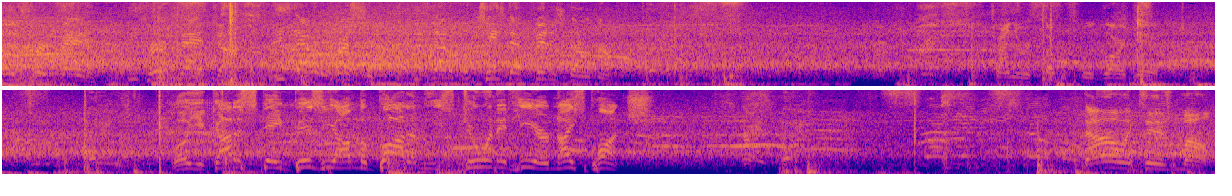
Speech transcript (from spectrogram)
he's hurt bad. He's hurt bad, John. He's got to pressure. He's got to go chase that finish down now. Trying to recover full guard there. Well, you got to stay busy on the bottom. He's doing it here. Nice punch. Now into his mouth.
